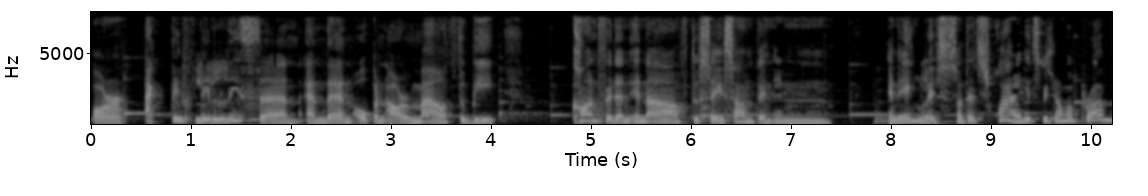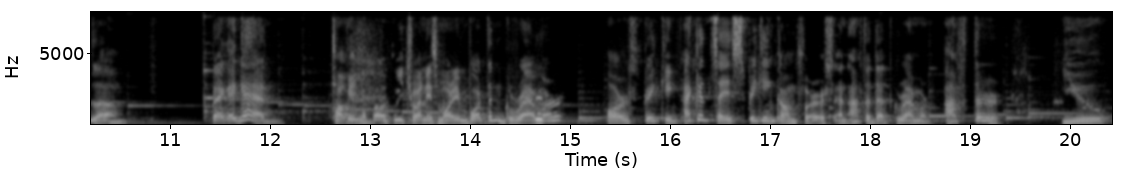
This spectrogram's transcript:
or actively listen and then open our mouth to be confident enough to say something in in English. So that's why it's become a problem. Back again, talking about which one is more important, grammar or speaking. I can say speaking comes first, and after that, grammar. After you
